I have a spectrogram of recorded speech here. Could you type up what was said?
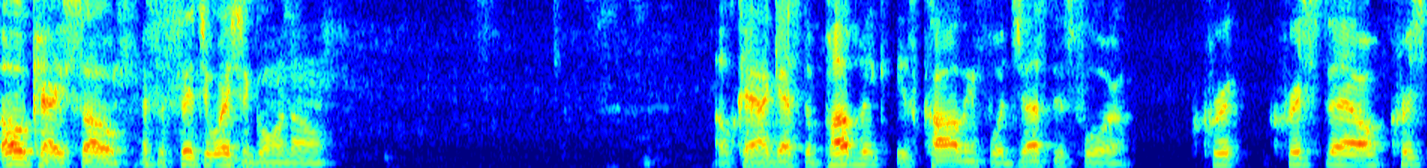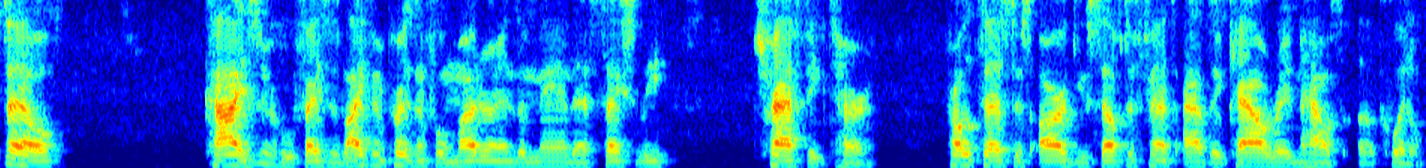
Okay, so it's a situation going on Okay, I guess the public is calling for justice for Chrystul Chrystul Kizer, who faces life in prison for murdering the man that sexually trafficked her. Protesters argue self-defense after Cal Rittenhouse acquittal.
